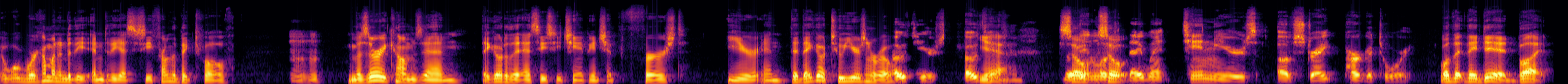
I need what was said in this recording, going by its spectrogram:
we're coming into the into the SEC from the Big 12 mm-hmm. Missouri comes in. They go to the SEC championship first year, and did they go two years in a row? Both years. Both yeah. Years. So look, so they went ten years of straight purgatory. Well, they, they did, but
